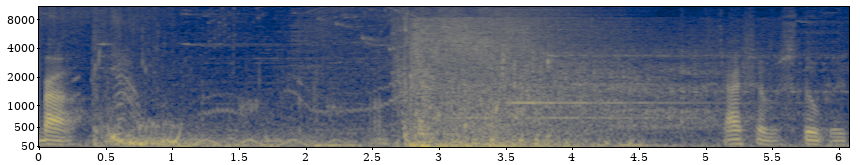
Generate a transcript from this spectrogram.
Bro. That shit was stupid.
